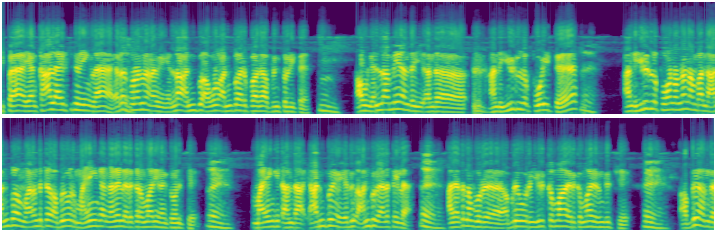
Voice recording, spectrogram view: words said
இப்ப என் கால் ஆயிடுச்சுன்னு வைங்களேன். ஏதாவது சொல்லல எல்லாம் அன்பு அவ்வளவு அன்பா இருப்பாங்க அப்படின்னு சொல்லிட்டு. அவங்க எல்லாமே அந்த அந்த அந்த இருள்ல போயிட்டு அந்த இருள்ல போனோம்னா நம்ம அந்த அன்பை மறந்துட்டு அப்படியே ஒரு மயங்க நிலையில இருக்கிற மாதிரி எனக்கு தோணுச்சு. மயங்கிட்டு அந்த அன்பு எது அன்பு வேலை செய்யல. அந்த இடத்துல நம்ம ஒரு அப்படியே ஒரு இறுக்கமா இருக்க மாதிரி இருந்துச்சு. அப்படியே அந்த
